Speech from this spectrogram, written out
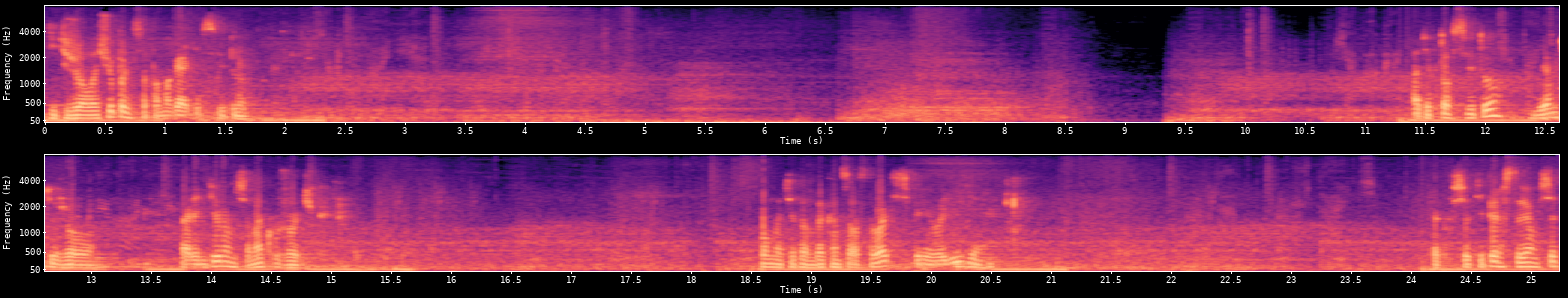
Эти тяжелые щупальца, помогайте в свету. А те, кто в свету, бьем тяжелым. Ориентируемся на кружочек. В комнате там до конца оставайтесь, переводите. Так, все, теперь встаем все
